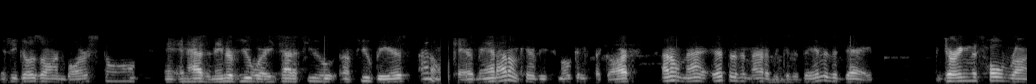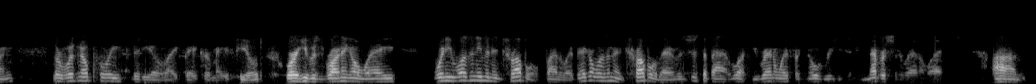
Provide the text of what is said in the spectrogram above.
if he goes on Barstool and, and has an interview where he's had a few a few beers? I don't care, man. I don't care if he's smoking a cigar. I don't matter. That doesn't matter because at the end of the day, during this whole run, there was no police video like Baker Mayfield where he was running away when he wasn't even in trouble. By the way, Baker wasn't in trouble there. It was just a bad look. He ran away for no reason. He never should have ran away. Um,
